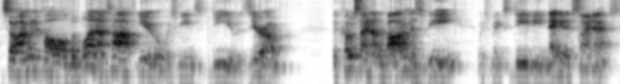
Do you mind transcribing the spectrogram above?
So I'm going to call the 1 on top u, which means du is 0. The cosine on the bottom is v, which makes dv negative sine x,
